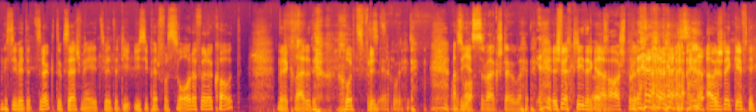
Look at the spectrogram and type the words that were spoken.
wir sind wieder zurück. Du siehst, wir haben jetzt wieder die, unsere Professoren für geholt. Wir erklären dir kurz Prinzip. Sehr gut. Also Also ja. Wasser wegstellen. Ist vielleicht gescheiter, Genau. Ansprechen. Aber es ist nicht giftig.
